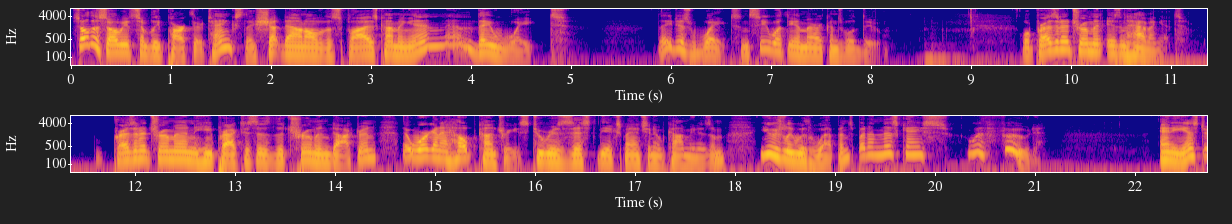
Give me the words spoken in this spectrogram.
So the Soviets simply park their tanks, they shut down all of the supplies coming in, and they wait. They just wait and see what the Americans will do. Well, President Truman isn't having it. President Truman, he practices the Truman Doctrine that we're going to help countries to resist the expansion of communism, usually with weapons, but in this case, with food. And he inst-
